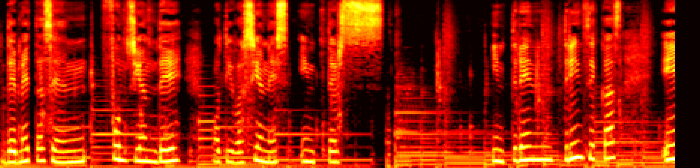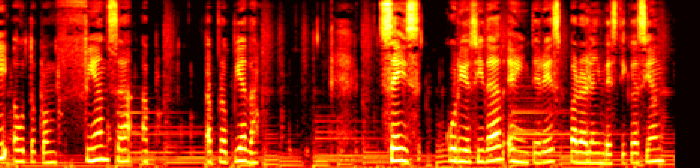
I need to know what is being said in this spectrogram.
de metas en función de motivaciones intrínsecas y autoconfianza apropiada. 6. Curiosidad e interés para la investigación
